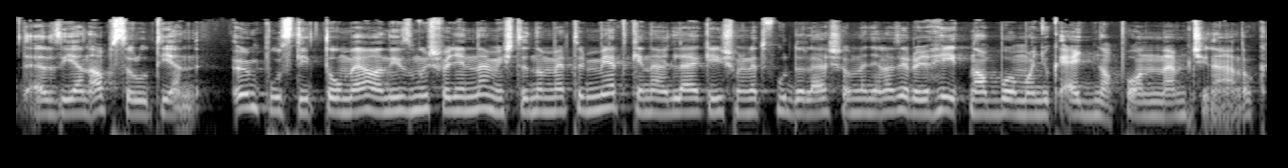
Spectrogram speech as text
ez ilyen abszolút ilyen önpusztító mechanizmus, vagy én nem is tudom, mert hogy miért kéne, hogy lelkiismeret furdalásom legyen azért, hogy a hét napból mondjuk egy napon nem csinálok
